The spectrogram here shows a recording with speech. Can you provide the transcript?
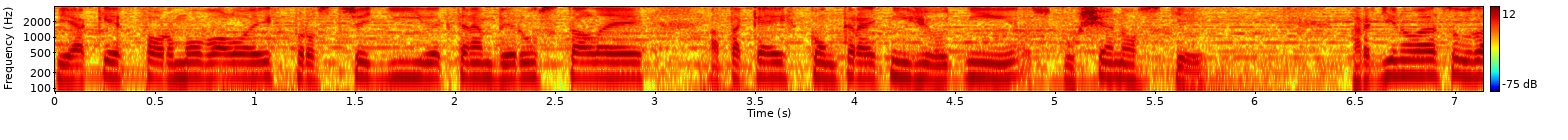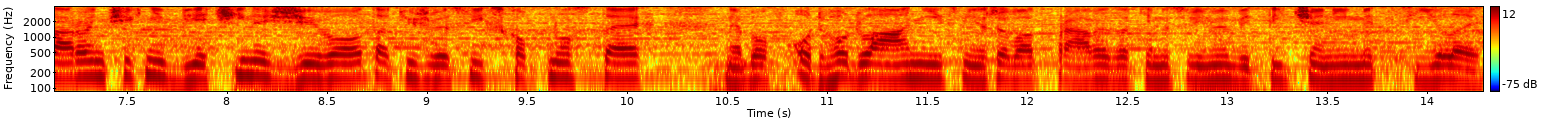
jak je formovalo jejich prostředí, ve kterém vyrůstali a také jejich konkrétní životní zkušenosti. Hrdinové jsou zároveň všichni větší než život, ať už ve svých schopnostech nebo v odhodlání směřovat právě za těmi svými vytýčenými cíly.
